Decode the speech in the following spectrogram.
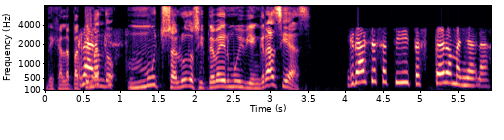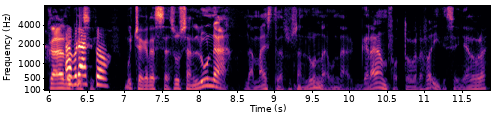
de Jalapa. te Claro mando que sí. muchos saludos y te va a ir muy bien. Gracias. Gracias a ti, te espero mañana. Claro Abrazo. sí. Muchas gracias a Susan Luna, la maestra Susan Luna, una gran fotógrafa y diseñadora,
